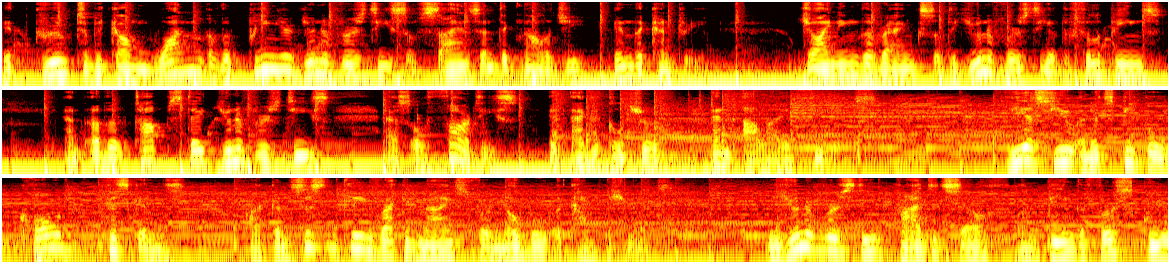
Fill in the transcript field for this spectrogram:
it grew to become one of the premier universities of science and technology in the country, joining the ranks of the University of the Philippines and other top state universities as authorities in agriculture and allied fields. VSU and its people, called Viscans, are consistently recognized for noble accomplishments. The university prides itself on being the first school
